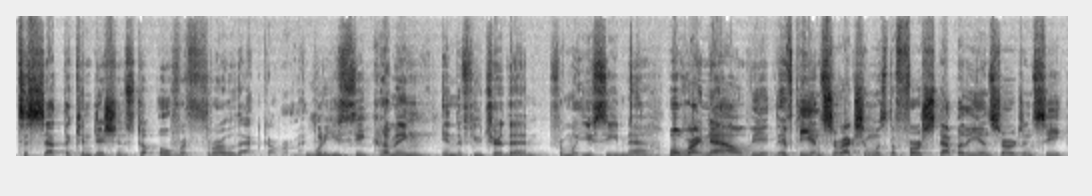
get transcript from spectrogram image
to set the conditions to overthrow that government. What do you see coming in the future then from what you see now? Well, right now, the, if the insurrection was the first step of the insurgency,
